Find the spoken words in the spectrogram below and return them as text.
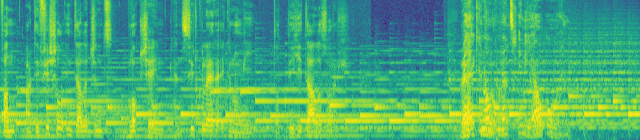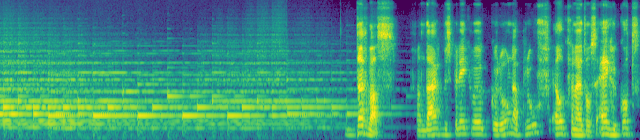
Van artificial intelligence, blockchain en circulaire economie tot digitale zorg. Wij knopen het in jouw oren. Dag Bas. Vandaag bespreken we Coronaproof, elk vanuit ons eigen kot,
